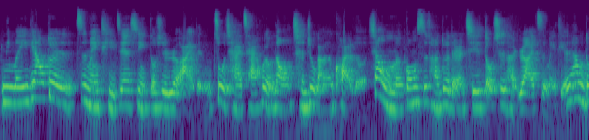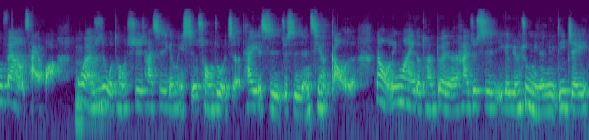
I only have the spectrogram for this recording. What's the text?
你们一定要对自媒体这件事情都是热爱的，你做起来才会有那种成就感跟快乐。像我们公司团队的人，其实都是很热爱自媒体，而且他们都非常有才华。不管就是我同事，他是一个美食的创作者，他也是就是人气很高的。那我另外一个团队的人，他就是一个原住民的女 DJ，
